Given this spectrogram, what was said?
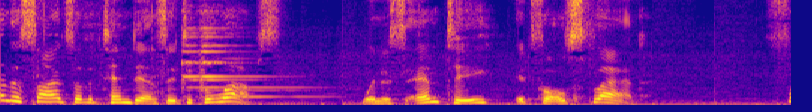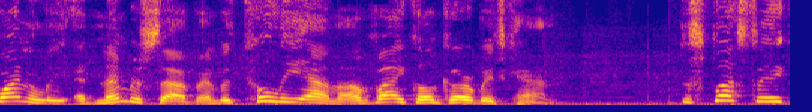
and the sides have a tendency to collapse. When it's empty, it falls flat. Finally, at number 7 with Coli Ama Vehicle Garbage Can. This plastic,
